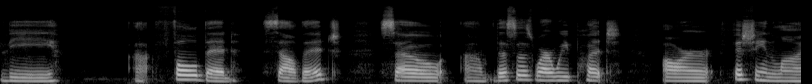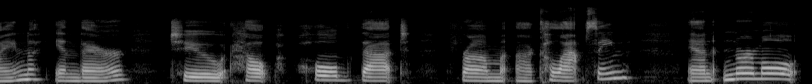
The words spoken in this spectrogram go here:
the uh, folded selvage. So um, this is where we put our fishing line in there to help hold that from uh, collapsing. And normal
